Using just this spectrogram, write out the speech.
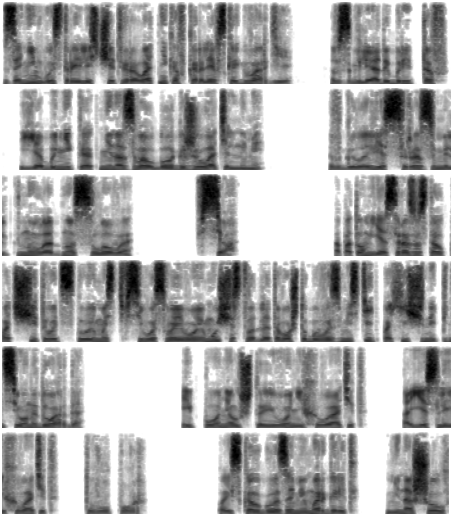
За ним выстроились четверо латников Королевской гвардии. Взгляды бриттов я бы никак не назвал благожелательными. В голове сразу мелькнуло одно слово «все». А потом я сразу стал подсчитывать стоимость всего своего имущества для того, чтобы возместить похищенный пенсион Эдуарда и понял, что его не хватит, а если и хватит, то в упор. Поискал глазами Маргарет, не нашел,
